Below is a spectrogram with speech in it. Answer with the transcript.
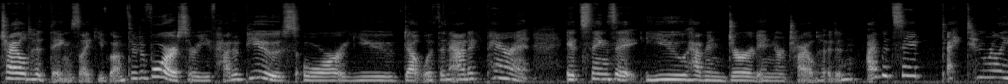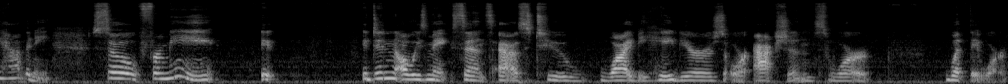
childhood things like you've gone through divorce or you've had abuse or you've dealt with an addict parent. It's things that you have endured in your childhood. And I would say I didn't really have any. So for me, it it didn't always make sense as to why behaviors or actions were what they were.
